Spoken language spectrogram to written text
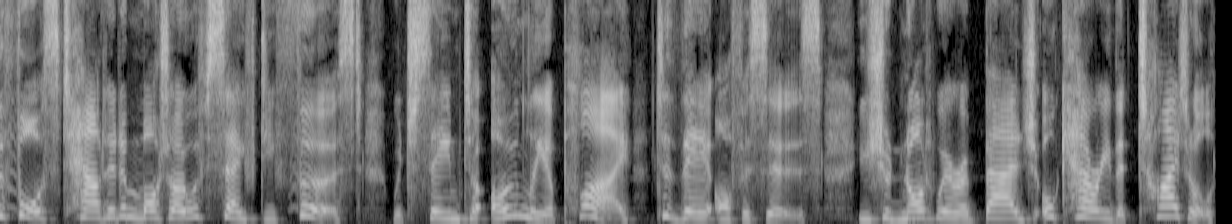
The force touted a motto of safety first, which seemed to only apply to their officers. You should not wear a badge or carry the title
